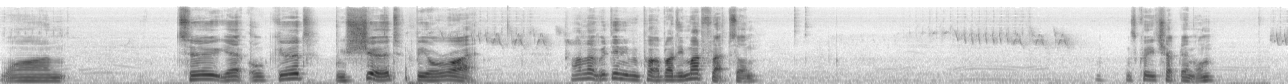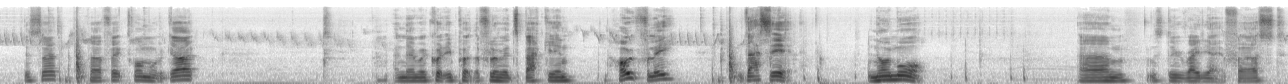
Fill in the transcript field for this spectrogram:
One, two, yep, all good. We should be alright. Oh look, we didn't even put our bloody mud flaps on. Let's quickly check them on. This side, perfect, one more to go and then we quickly put the fluids back in. Hopefully, that's it. No more. Um, let's do radiator first.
